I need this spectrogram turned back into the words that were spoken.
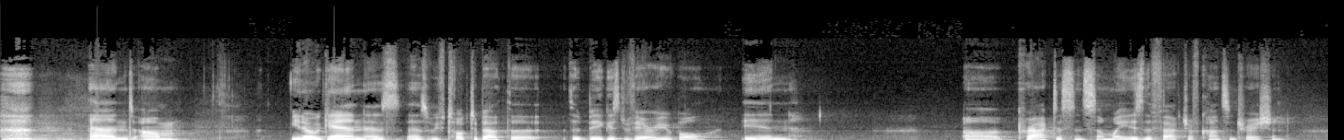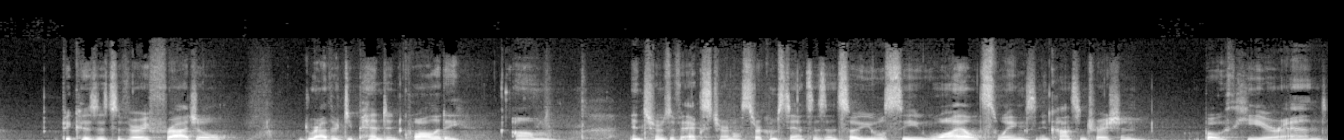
and, um, you know, again, as, as we've talked about, the, the biggest variable in uh, practice in some way is the factor of concentration because it's a very fragile, rather dependent quality um, in terms of external circumstances. And so you will see wild swings in concentration both here and,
